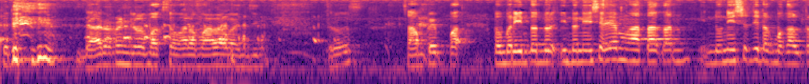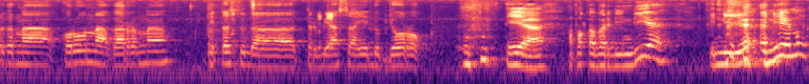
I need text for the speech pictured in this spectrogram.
jadi nggak ada orang jual bakso malam-malam anjing terus sampai pak pemerintah Do- Indonesia yang mengatakan Indonesia tidak bakal terkena corona karena kita sudah terbiasa hidup jorok Iya. Apa kabar di India? India, India emang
